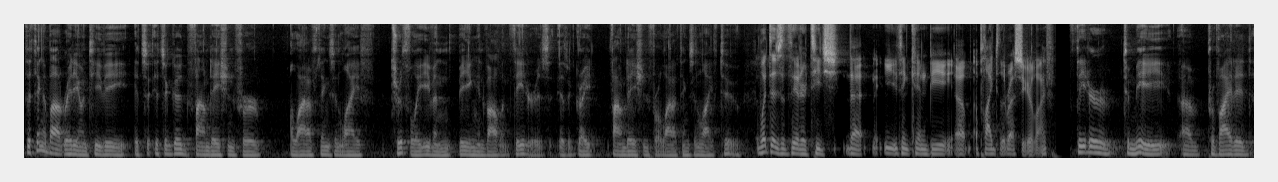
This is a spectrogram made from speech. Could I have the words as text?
The thing about radio and TV, it's it's a good foundation for a lot of things in life. Truthfully, even being involved in theater is, is a great foundation for a lot of things in life too. what does the theater teach that you think can be uh, applied to the rest of your life? Theater, to me, uh, provided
